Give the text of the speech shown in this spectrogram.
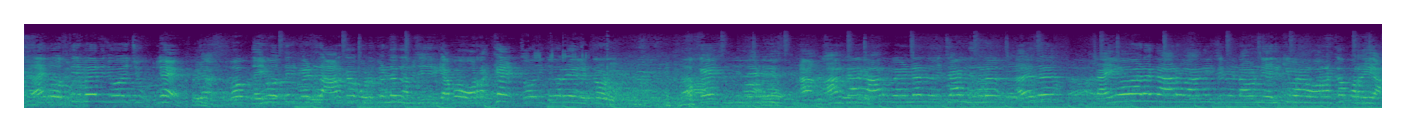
അതായത് ഒത്തിരി പേര് ചോദിച്ചു അല്ലേ അപ്പൊ ദൈവം ഒത്തിരി കേട്ടിട്ട് ആർക്കാ കൊടുക്കേണ്ടത് സംശയിച്ചിരിക്കും അപ്പൊ ഉറക്കെ ചോദിക്കുന്നവരെ കിട്ടുള്ളൂ ഓക്കെ ആർക്കാ കാർ വേണ്ടതെന്ന് വെച്ചാൽ നിങ്ങൾ അതായത് ഷൈവയുടെ കാർ വാങ്ങിച്ചിട്ടുണ്ടാവുകൊണ്ട് എനിക്ക് വേണം ഉറക്കെ പറയാ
